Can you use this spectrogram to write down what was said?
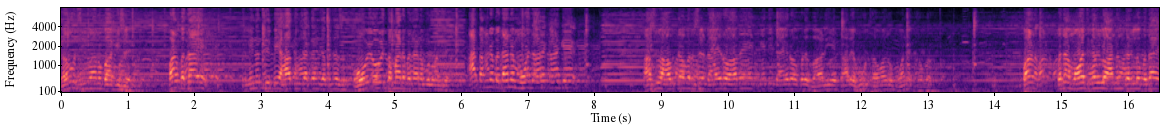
ઘણું જીવવાનું બાકી છે. પણ બધાએ વિનંતી બે હાથ ઊંચા કરીને જબરદસ્ત હોવે હોવે, તમારે બધાને બોલવાનું છે. આ તમને બધાને મોજ આવે કારણ કે પાછું આવતા વર્ષે ડાયરો આવે, કેદી ડાયરો આપણે વાળીએ, કાલે શું થવાનું, કોને ખબર? પણ બધા મોજ કરેલો આનંદ કરેલો બધાએ,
